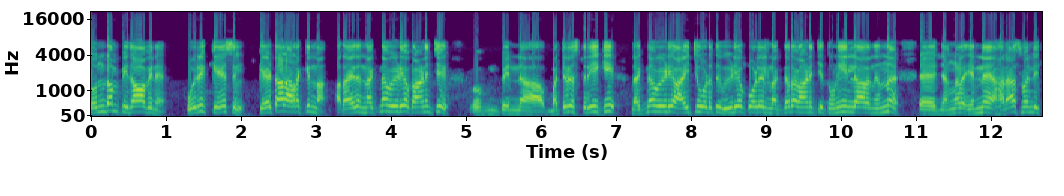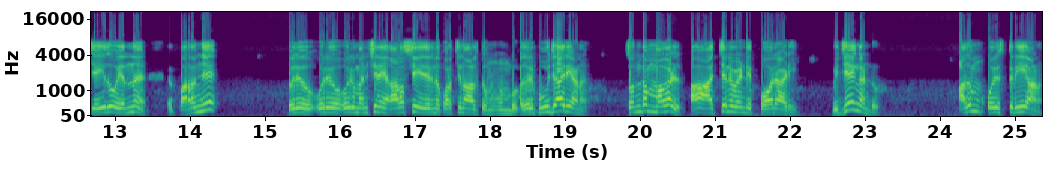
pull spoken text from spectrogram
സ്വന്തം പിതാവിനെ ഒരു കേസിൽ കേട്ടാൽ അറയ്ക്കുന്ന അതായത് നഗ്ന വീഡിയോ കാണിച്ച് പിന്നെ മറ്റൊരു സ്ത്രീക്ക് നഗ്ന വീഡിയോ അയച്ചു കൊടുത്ത് വീഡിയോ കോളിൽ നഗ്നത കാണിച്ച് തുണിയില്ലാതെ നിന്ന് ഞങ്ങൾ എന്നെ ഹരാസ്മെന്റ് ചെയ്തു എന്ന് പറഞ്ഞ് ഒരു ഒരു ഒരു മനുഷ്യനെ അറസ്റ്റ് ചെയ്തിരുന്നു കുറച്ചു നാളത്ത് മുമ്പ്. അതൊരു പൂജാരിയാണ്. സ്വന്തം മകൾ ആ അച്ഛന് വേണ്ടി പോരാടി. വിജയം കണ്ടു. അതും ഒരു സ്ത്രീയാണ്.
